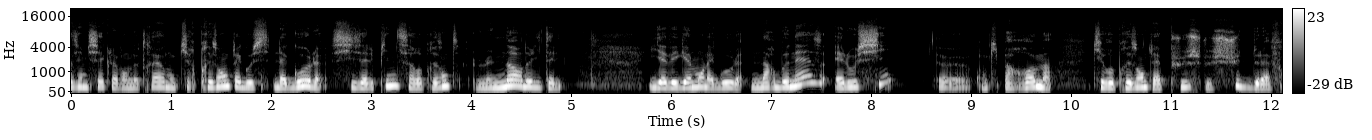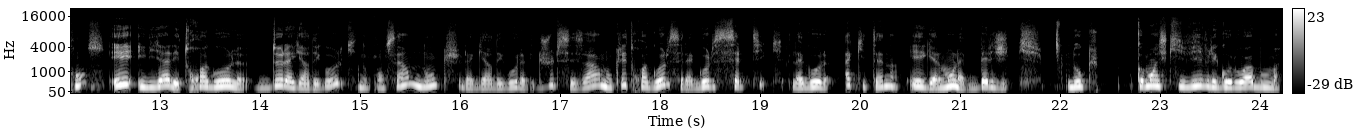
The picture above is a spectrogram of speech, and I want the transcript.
IIIe siècle avant notre ère, donc qui représente la, Gau- la Gaule cisalpine, ça représente le nord de l'Italie. Il y avait également la Gaule narbonnaise, elle aussi, euh, conquis par Rome, qui représente la plus le sud de la France. Et il y a les trois Gaules de la guerre des Gaules qui nous concernent, donc la guerre des Gaules avec Jules César. Donc les trois Gaules, c'est la Gaule celtique, la Gaule aquitaine et également la Belgique. Donc comment est-ce qu'ils vivent les Gaulois? Bon bah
